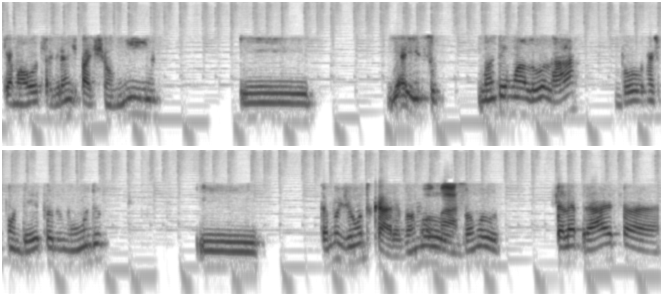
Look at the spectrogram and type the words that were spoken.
que é uma outra grande paixão minha. E, e é isso. Mandem um alô lá, vou responder todo mundo. E Tamo junto, cara. Vamos, vamos celebrar essa,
